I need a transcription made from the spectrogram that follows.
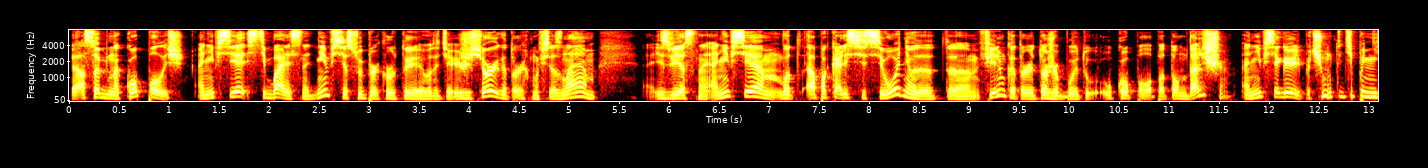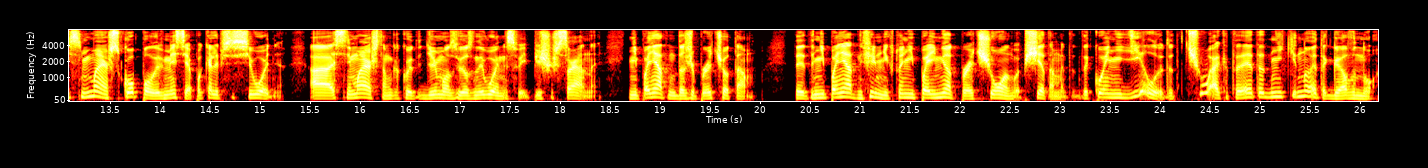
особенно Копполыч, они все стебались над ним, все супер крутые вот эти режиссеры, которых мы все знаем, известные, они все, вот «Апокалипсис сегодня», вот этот э, фильм, который тоже будет у, у Коппола потом дальше, они все говорят, почему ты типа не снимаешь с Копполой вместе «Апокалипсис сегодня», а снимаешь там какое-то дерьмо «Звездные войны» свои, пишешь сраные. Непонятно даже про что там. Да Это непонятный фильм, никто не поймет, про что он вообще там. Это такое не делают. Это чувак, это, это не кино, это говно.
